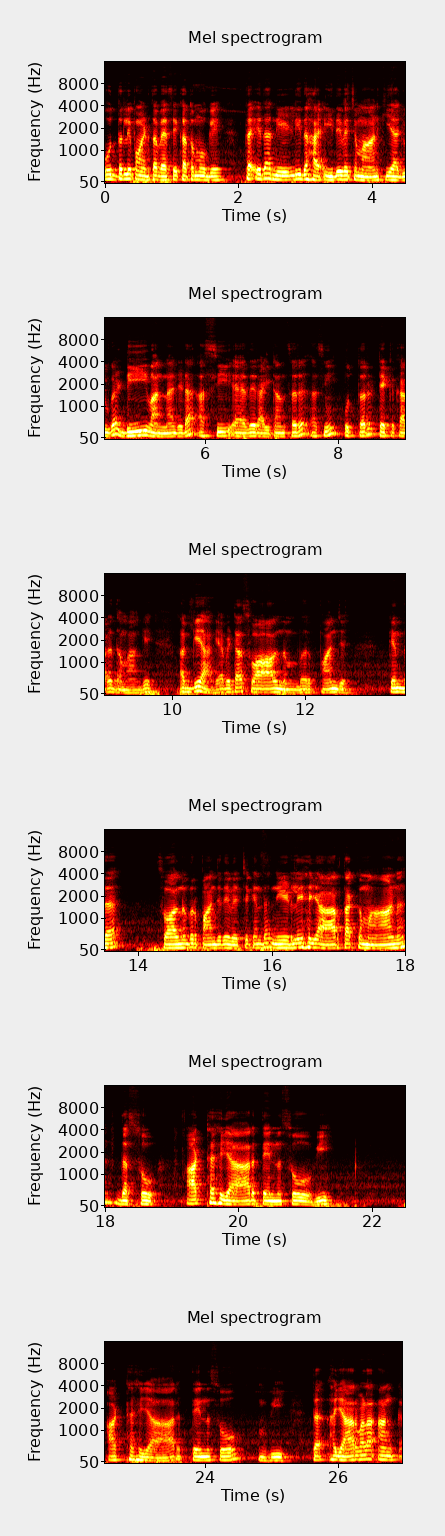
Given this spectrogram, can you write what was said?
ਉਧਰਲੇ ਪੁਆਇੰਟ ਤਾਂ ਵੈਸੇ ਖਤਮ ਹੋ ਗਏ। ਤਾਂ ਇਹਦਾ ਨੇੜਲੀ ਦਹਾਈ ਦੇ ਵਿੱਚ ਮਾਨ ਕੀ ਆ ਜਾਊਗਾ? D1 ਆ ਜਿਹੜਾ। 80 ਐਜ਼ ਅ ਰਾਈਟ ਆਨਸਰ ਅਸੀਂ ਉੱਤਰ ਟਿਕ ਕਰ ਦਵਾਂਗੇ। ਅੱਗੇ ਆ ਗਿਆ ਬੇਟਾ ਸਵਾਲ ਨੰਬਰ 5 ਕਹਿੰਦਾ, ਸਵਾਲ ਨੰਬਰ 5 ਦੇ ਵਿੱਚ ਕਹਿੰਦਾ, ਨੇੜਲੇ ਹਜ਼ਾਰ ਤੱਕ ਮਾਨ ਦੱਸੋ। 8320 8320 ਤਾਂ ਹਜ਼ਾਰ ਵਾਲਾ ਅੰਕ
